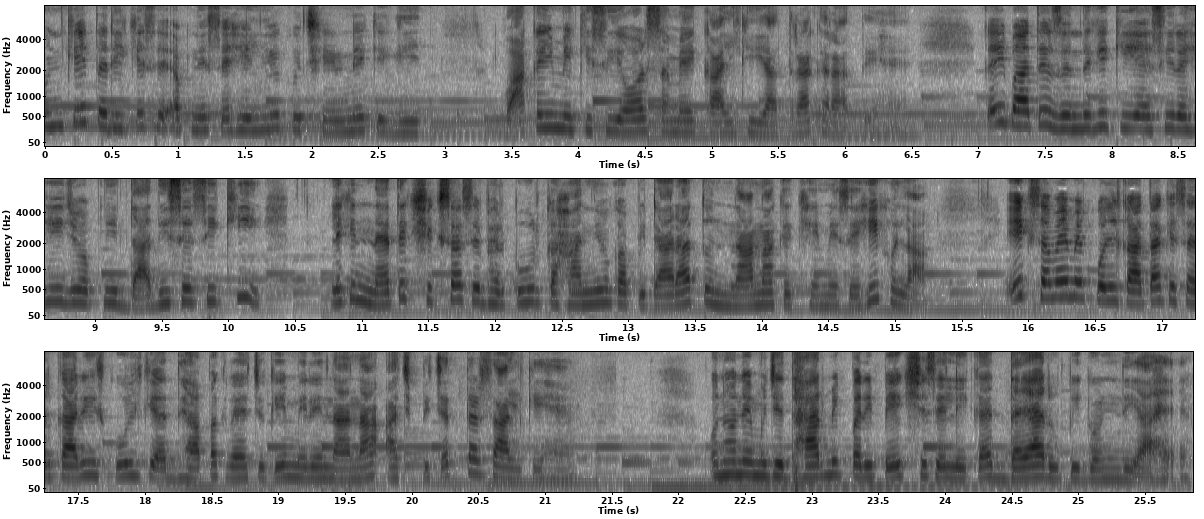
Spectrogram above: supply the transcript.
उनके तरीके से अपने सहेलियों को छेड़ने के गीत वाकई में किसी और समय काल की यात्रा कराते हैं। कई बातें ज़िंदगी की ऐसी रही जो अपनी दादी से सीखी, लेकिन नैतिक शिक्षा से भरपूर कहानियों का पिटारा तो नाना के खेमे से ही खुला। एक समय में कोलकाता के सरकारी स्कूल के अध्यापक रह चुके मेरे नाना आज पिचहत्तर साल के हैं। उन्होंने मुझे धार्मिक परिप्रेक्ष्य से लेकर दया रूपी गुण दिया है।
